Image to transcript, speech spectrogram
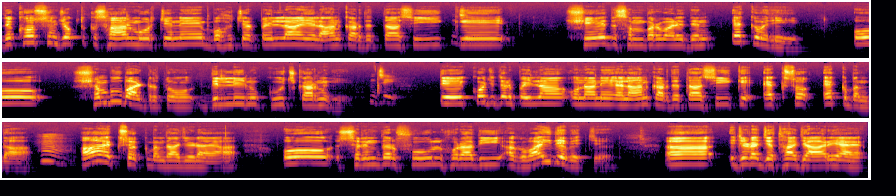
ਦੇਖੋ ਸੰਯੁਕਤ ਕਿਸਾਨ ਮੋਰਚੇ ਨੇ ਬਹੁਤ ਚਿਰ ਪਹਿਲਾਂ ਐਲਾਨ ਕਰ ਦਿੱਤਾ ਸੀ ਕਿ 6 ਦਸੰਬਰ ਵਾਲੇ ਦਿਨ 1 ਵਜੇ ਉਹ ਸ਼ੰਭੂ ਬਾਰਡਰ ਤੋਂ ਦਿੱਲੀ ਨੂੰ ਕੂਚ ਕਰਨਗੇ। ਜੀ। ਤੇ ਕੁਝ ਦਿਨ ਪਹਿਲਾਂ ਉਹਨਾਂ ਨੇ ਐਲਾਨ ਕਰ ਦਿੱਤਾ ਸੀ ਕਿ 101 ਬੰਦਾ ਆ 101 ਬੰਦਾ ਜਿਹੜਾ ਆ ਉਹ ਸੁਰਿੰਦਰ ਫੂਲ ਹੋਰਾ ਦੀ ਅਗਵਾਈ ਦੇ ਵਿੱਚ ਜਿਹੜਾ ਜਥਾ ਜਾ ਰਿਹਾ ਹੈ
